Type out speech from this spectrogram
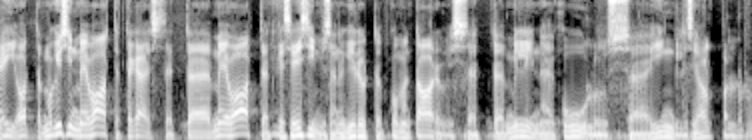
ei, oota, ma küsin meie vaatajate käest, et äh, meie vaatajad, kes esimesena kirjutab kommentaariumisse, et äh, milline kuulus Inglise jalgpallur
